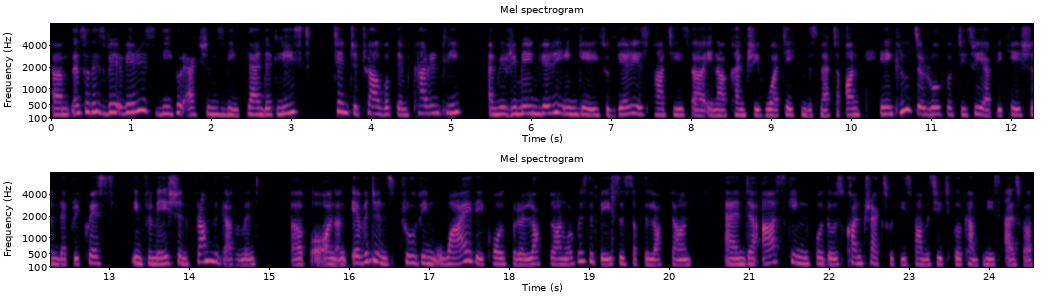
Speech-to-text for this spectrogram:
Um, and so there's va- various legal actions being planned, at least 10 to 12 of them currently. And we remain very engaged with various parties uh, in our country who are taking this matter on. It includes a Rule 53 application that requests information from the government uh, on, on evidence proving why they called for a lockdown, what was the basis of the lockdown, and uh, asking for those contracts with these pharmaceutical companies as well.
